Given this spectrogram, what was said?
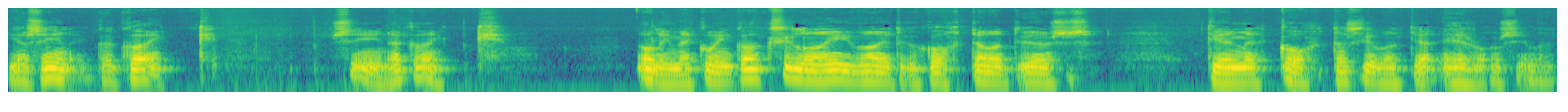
Ja siinä kaikki. Siinä kaikki. Olimme kuin kaksi laivaa, jotka kohtavat yössä. Tiemme kohtasivat ja erosivat.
